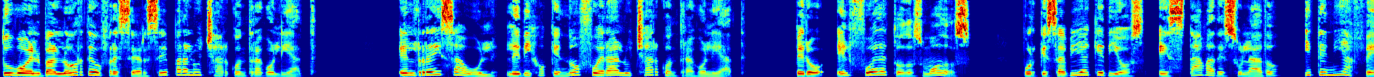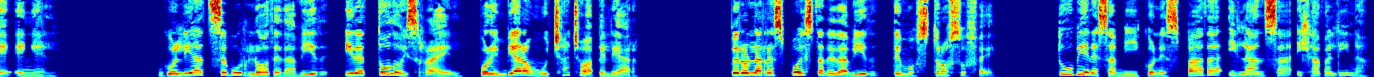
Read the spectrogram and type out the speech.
tuvo el valor de ofrecerse para luchar contra Goliat. El rey Saúl le dijo que no fuera a luchar contra Goliat, pero él fue de todos modos, porque sabía que Dios estaba de su lado y tenía fe en él. Goliat se burló de David y de todo Israel por enviar a un muchacho a pelear. Pero la respuesta de David demostró su fe. Tú vienes a mí con espada y lanza y jabalina,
